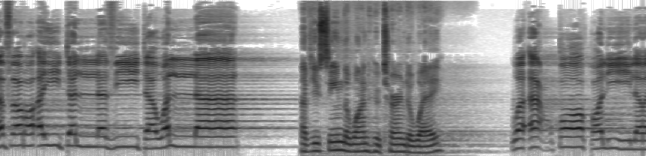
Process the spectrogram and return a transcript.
أفرأيت الذي تولى Have you seen the one who turned away وأعطى قليلا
